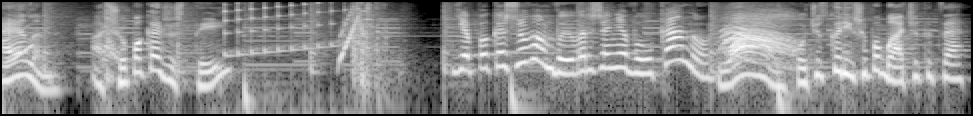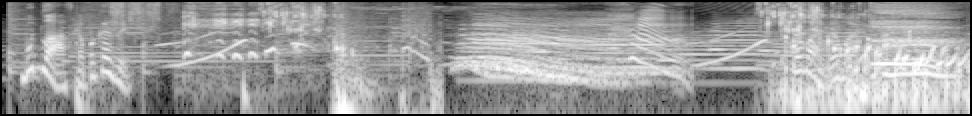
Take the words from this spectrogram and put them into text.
Елен, а що покажеш ти? Я покажу вам виверження вулкану. Вау, хочу скоріше побачити це. Будь ласка, покажи. Давай, давай.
